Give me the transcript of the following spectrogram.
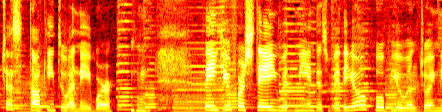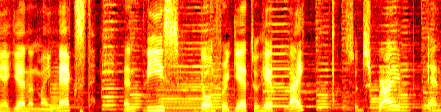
just talking to a neighbor. Thank you for staying with me in this video. Hope you will join me again on my next. And please don't forget to hit like, subscribe, and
